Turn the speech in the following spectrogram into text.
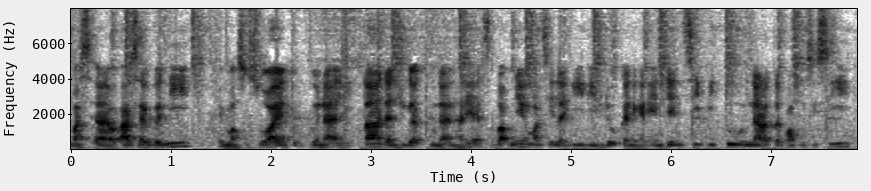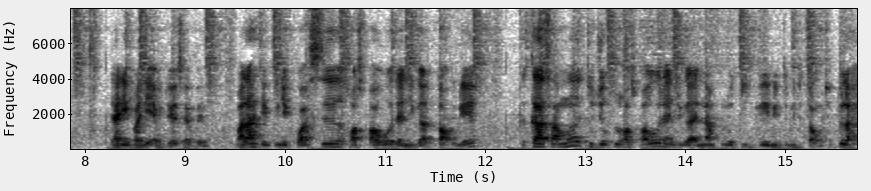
uh, R7 ni memang sesuai untuk penggunaan lita dan juga penggunaan harian. Sebabnya masih lagi dihidupkan dengan enjin CP2 680cc daripada MT-07 malah dia punya kuasa horsepower dan juga torque dia kekal sama 70 horsepower dan juga 63 Nm torque. Macam itulah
